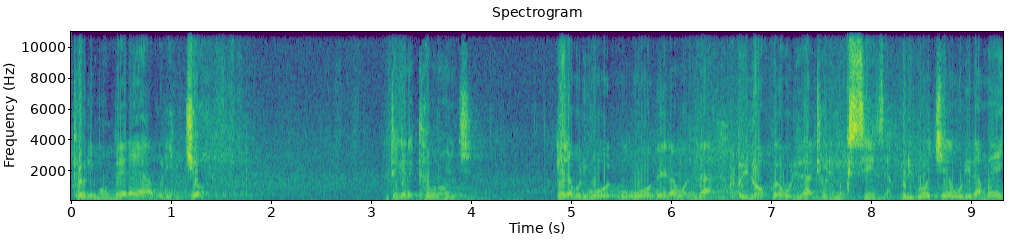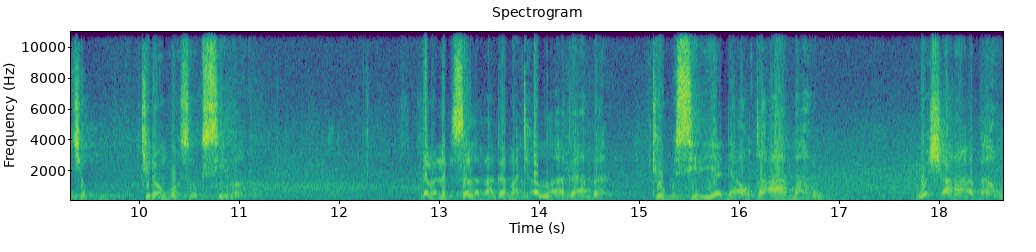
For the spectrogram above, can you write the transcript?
toli mu mbeera ya bulijjo. Ntegereka bulungi era buli wobeera wonna olina okwewulira nti oli mukusinza buli lwokyewuliramu ekyo kirongoosa okusiibako. Laba nabi salama agamba nti allah agamba nti omusibi yadau taamahu wa sharabahu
